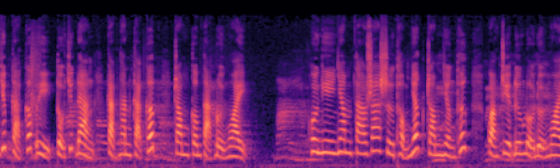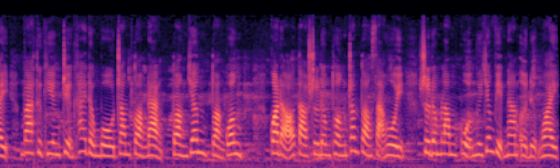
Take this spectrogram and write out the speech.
giúp các cấp ủy, tổ chức đảng, các ngành các cấp trong công tác đối ngoại. Hội nghị nhằm tạo ra sự thống nhất trong nhận thức, quán triệt đường lối đối ngoại và thực hiện triển khai đồng bộ trong toàn đảng, toàn dân, toàn quân. Qua đó tạo sự đồng thuận trong toàn xã hội, sự đồng lòng của người dân Việt Nam ở nước ngoài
